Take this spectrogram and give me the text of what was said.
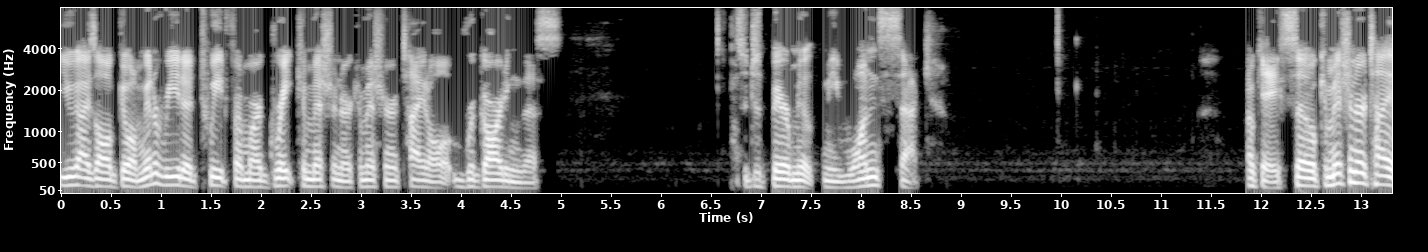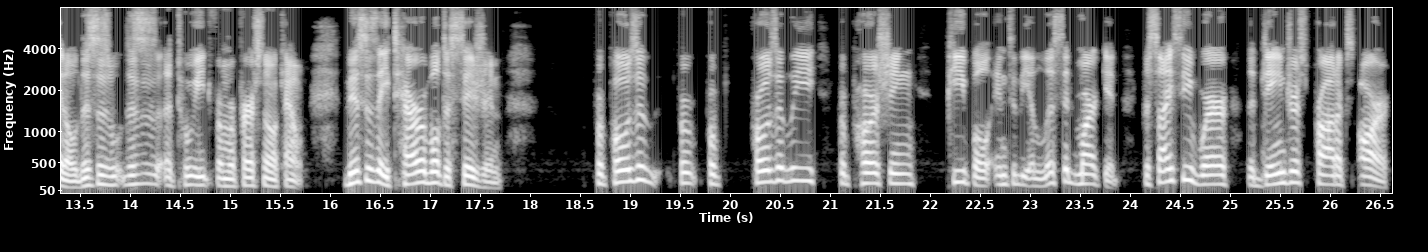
you guys all go, I'm going to read a tweet from our great commissioner, Commissioner Title, regarding this. So just bear with me one sec. Okay, so Commissioner Title, this is this is a tweet from a personal account. This is a terrible decision. Proposed, proposedly proportioning people into the illicit market, precisely where the dangerous products are,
